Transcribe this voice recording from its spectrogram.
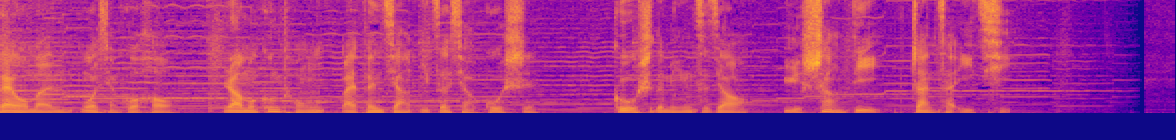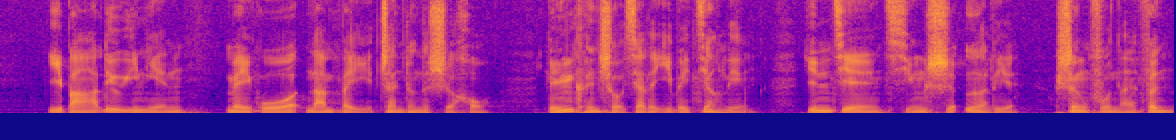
在我们默想过后，让我们共同来分享一则小故事。故事的名字叫《与上帝站在一起》。一八六一年，美国南北战争的时候，林肯手下的一位将领因见形势恶劣，胜负难分，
